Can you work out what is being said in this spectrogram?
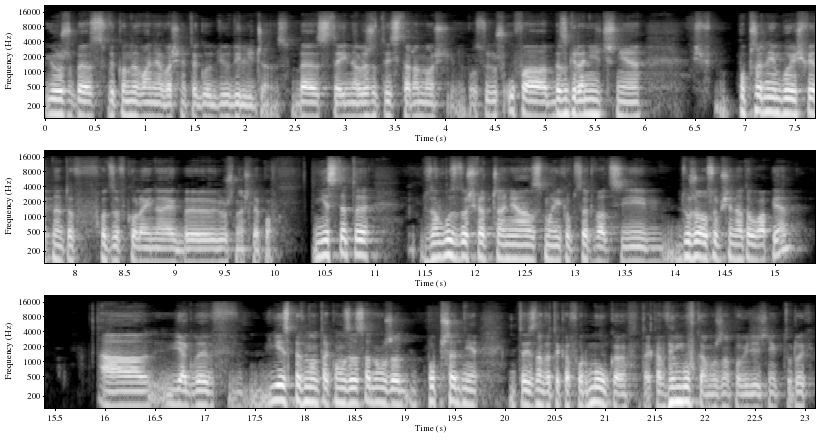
już bez wykonywania właśnie tego due diligence, bez tej należytej staranności. Po prostu już ufa bezgranicznie. Poprzednie były świetne, to wchodzę w kolejne jakby już na ślepo. Niestety Znowu z doświadczenia, z moich obserwacji, dużo osób się na to łapie, a jakby jest pewną taką zasadą, że poprzednie, to jest nawet taka formułka, taka wymówka, można powiedzieć, niektórych,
